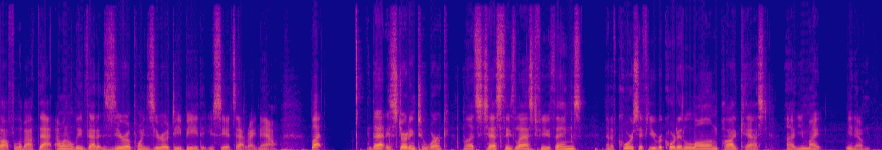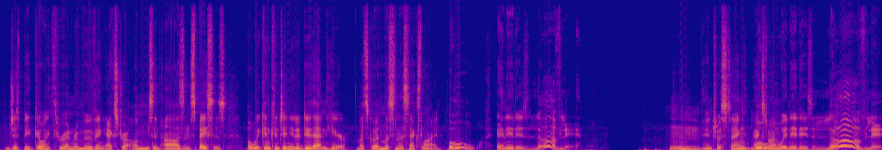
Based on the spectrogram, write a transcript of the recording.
thoughtful about that. I want to leave that at 0.0 dB that you see it's at right now. But that is starting to work. Let's test these last few things. And of course, if you recorded a long podcast, uh, you might, you know, just be going through and removing extra ums and ahs and spaces. But we can continue to do that in here. Let's go ahead and listen to this next line. Oh, and it is lovely. Hmm, interesting. Next Ooh, one. and it is lovely.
